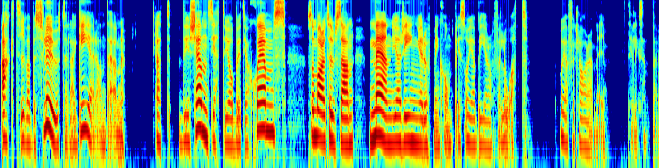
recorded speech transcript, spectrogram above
aktiva beslut eller ageranden. Att det känns jättejobbigt, jag skäms som bara tusan, men jag ringer upp min kompis och jag ber om förlåt. Och jag förklarar mig, till exempel.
